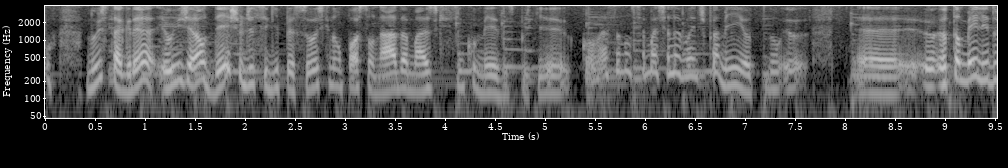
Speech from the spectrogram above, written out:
no Instagram, eu em geral deixo de seguir pessoas que não postam nada mais do que cinco meses, porque começa a não ser mais relevante pra mim. Eu, eu, é, eu, eu também lido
